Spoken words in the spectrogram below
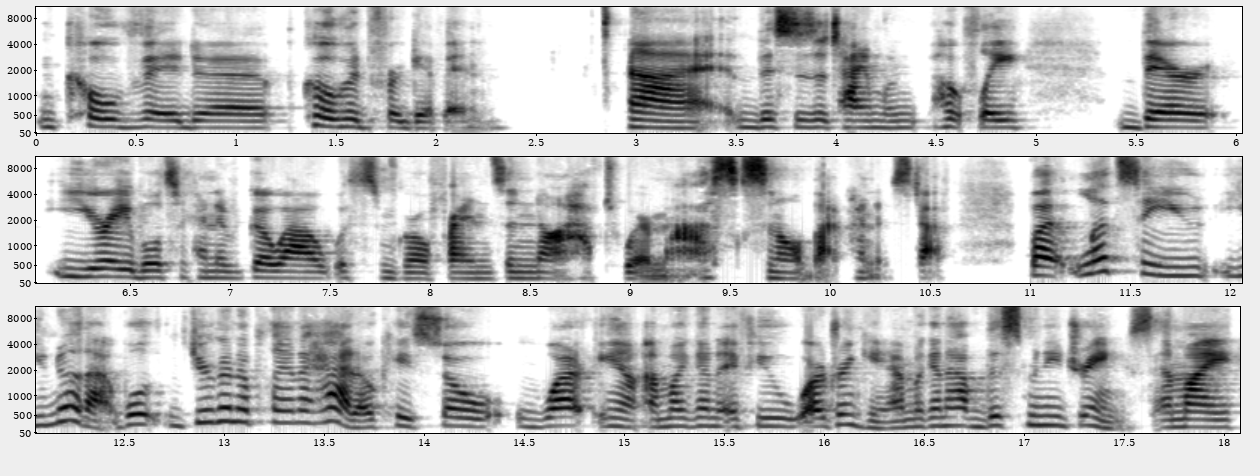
COVID, uh, COVID forgiven. Uh, this is a time when hopefully there you're able to kind of go out with some girlfriends and not have to wear masks and all that kind of stuff. But let's say you you know that. Well, you're going to plan ahead. Okay, so what, you know, am I going to if you are drinking, am I going to have this many drinks? Am I,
